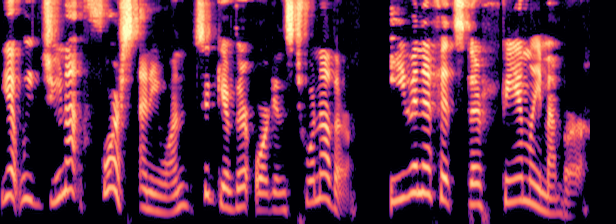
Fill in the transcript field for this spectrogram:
Yet we do not force anyone to give their organs to another, even if it's their family member.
